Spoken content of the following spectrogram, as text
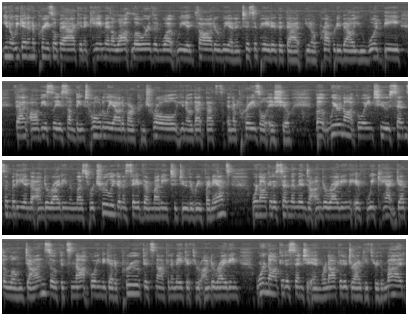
you know, we get an appraisal back and it came in a lot lower than what we had thought or we had anticipated that that, you know, property value would be. That obviously is something totally out of our control. You know, that that's an appraisal issue. But we're not going to send somebody into underwriting unless we're truly going to save them money to do the refinance. We're not going to send them into underwriting if we can't get the loan done. So if it's not going to get approved, it's not going to make it through underwriting. We're not going to send you in. We're not going to drag you through the mud.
